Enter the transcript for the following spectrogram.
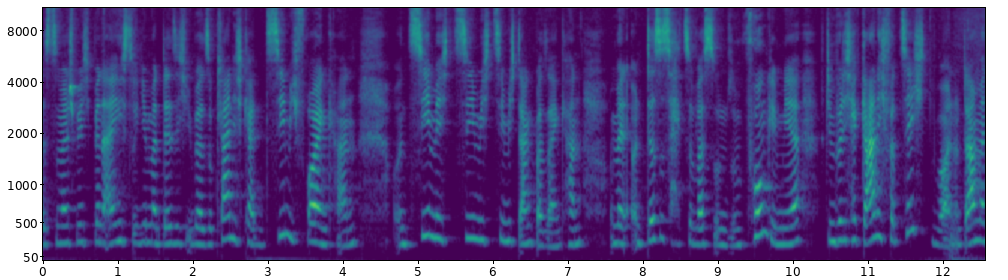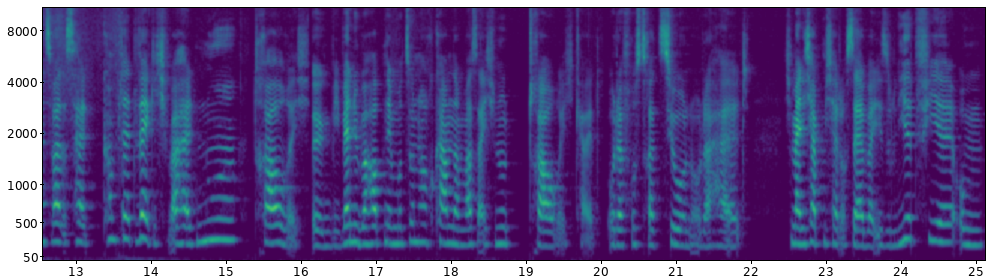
ist, zum Beispiel, ich bin eigentlich so jemand, der sich über so Kleinigkeiten ziemlich freuen kann und ziemlich, ziemlich, ziemlich dankbar sein kann. Und, wenn, und das ist halt so was, so, so ein Funk in mir, auf den würde ich halt gar nicht verzichten wollen. Und damals war das halt komplett weg. Ich war halt nur traurig irgendwie. Wenn überhaupt eine Emotion hochkam, dann war es eigentlich nur Traurigkeit oder Frustration oder halt Ich meine, ich habe mich halt auch selber isoliert viel, um,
